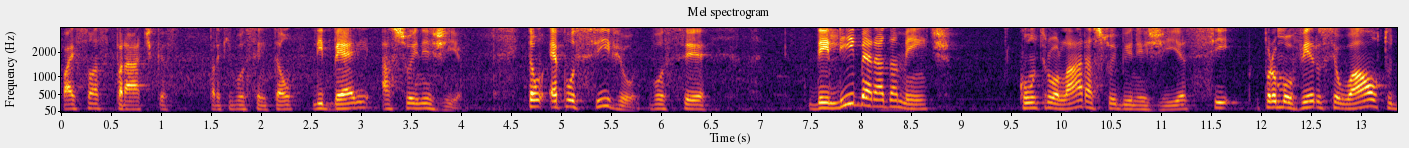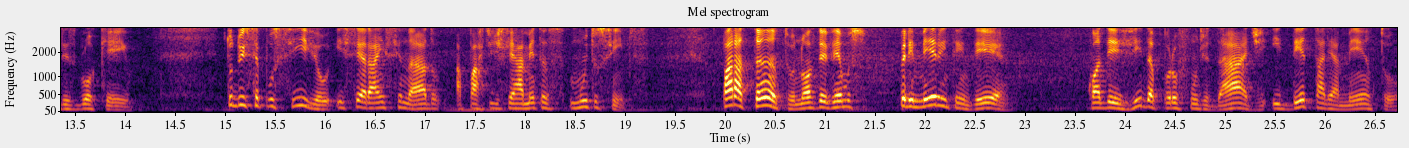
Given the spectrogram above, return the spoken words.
quais são as práticas para que você então libere a sua energia. Então é possível você deliberadamente controlar a sua bioenergia, se promover o seu autodesbloqueio. Tudo isso é possível e será ensinado a partir de ferramentas muito simples. Para tanto, nós devemos primeiro entender com a devida profundidade e detalhamento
